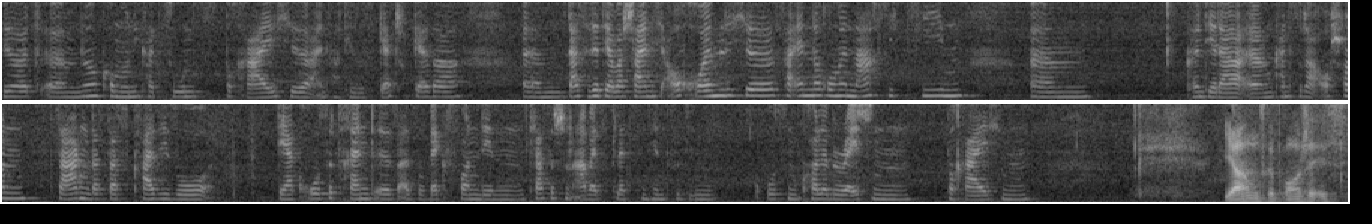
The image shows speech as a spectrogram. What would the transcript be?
wird, ähm, ne? Kommunikationsbereiche, einfach dieses Get-Together. Ähm, das wird ja wahrscheinlich auch räumliche Veränderungen nach sich ziehen. Ähm, könnt ihr da, ähm, kannst du da auch schon sagen, dass das quasi so der große Trend ist, also weg von den klassischen Arbeitsplätzen hin zu den großen Collaboration-Bereichen? Ja, unsere Branche ist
